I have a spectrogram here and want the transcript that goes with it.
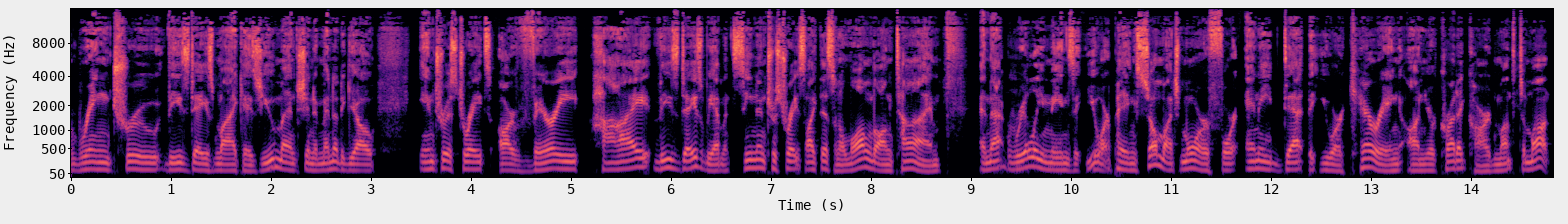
ring true these days, Mike. As you mentioned a minute ago, interest rates are very high these days. We haven't seen interest rates like this in a long, long time. And that mm-hmm. really means that you are paying so much more for any debt that you are carrying on your credit card month to month.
